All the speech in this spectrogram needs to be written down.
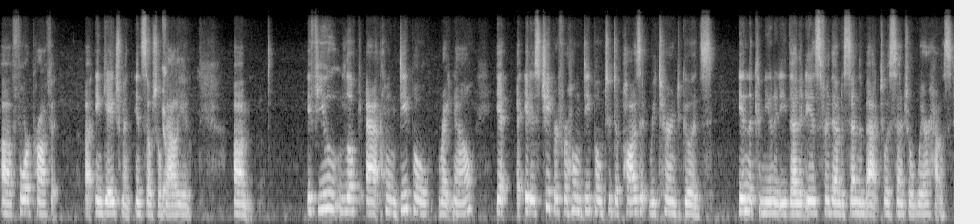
uh, for-profit uh, engagement in social Yep. value. Um, if you look at Home Depot right now, it it is cheaper for Home Depot to deposit returned goods in the community than it is for them to send them back to a central warehouse.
